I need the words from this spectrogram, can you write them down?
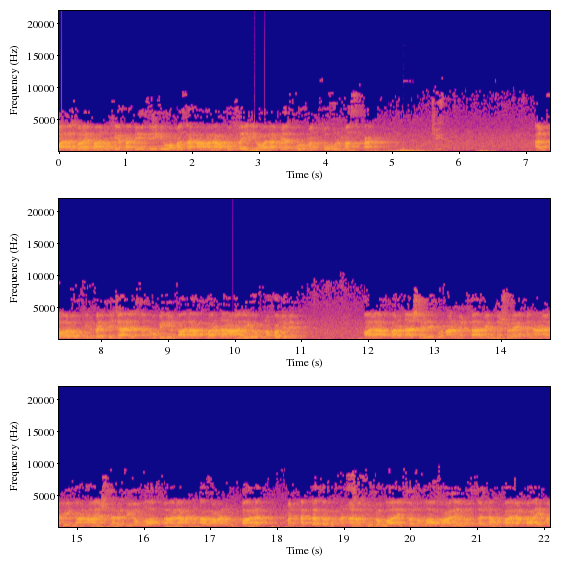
قال سليمان في حديثه ومسح على خفيه ولم يذكر منصور المسح. جی. البول في البيت جالسا وبه قال أخبرنا علي بن حجر. قال أخبرنا شريك عن مقدام بن شريح عن أبيه عن عائشة رضي الله تعالى عنها وعنهم قالت من حدثكم أن رسول الله صلى الله عليه وسلم بال قائما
